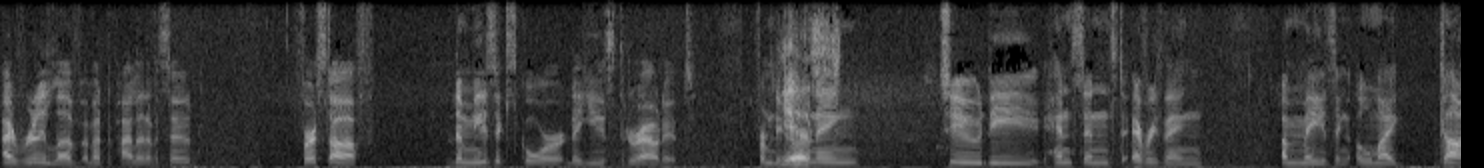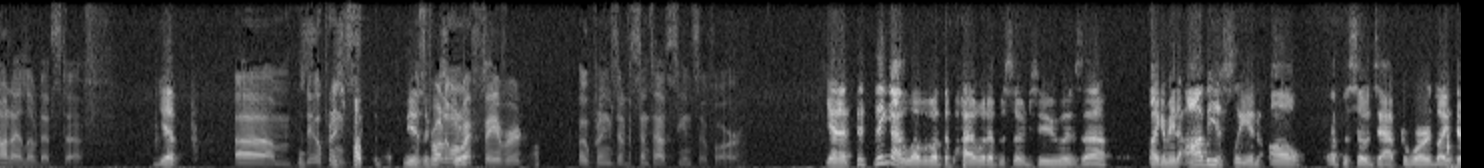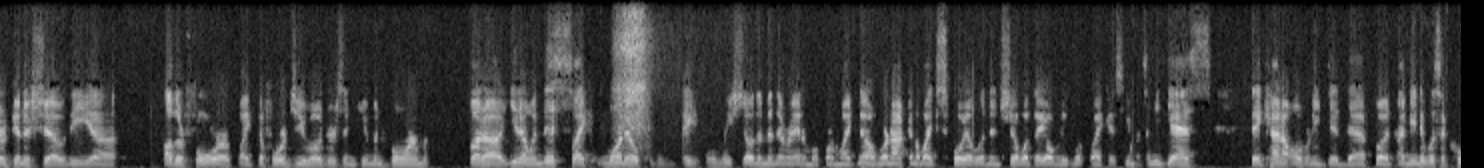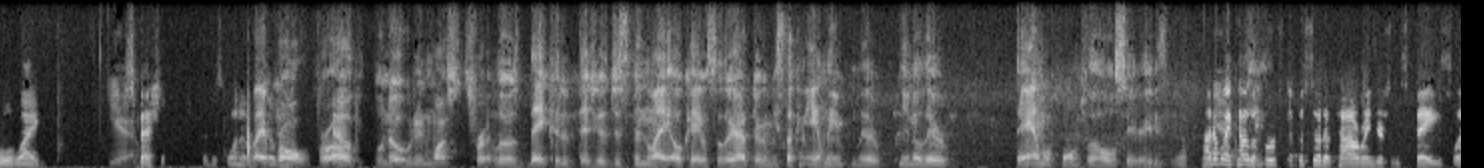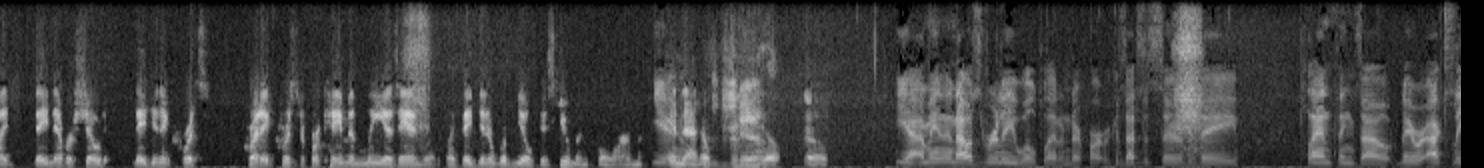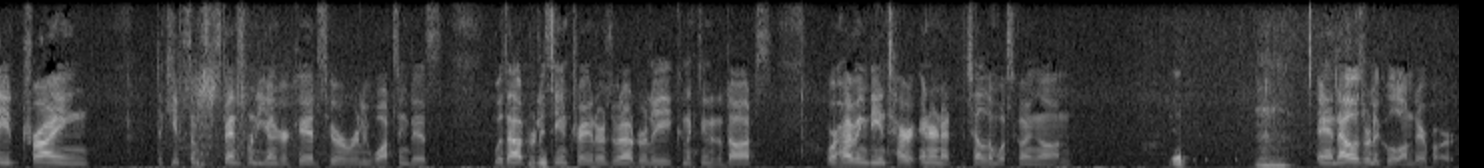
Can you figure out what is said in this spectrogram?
I really love about the pilot episode. First off, the music score they used throughout it, from the Yes. opening to the henshins to everything, amazing. Oh my god, I love that stuff. yep. Um, the opening is probably the best is musical probably one of my favorite openings of the Sense I've seen so far. Yeah, and the thing I love about the pilot episode too is, uh, like, I mean, obviously in all episodes afterward, like, they're gonna show the uh, other four, like the four Zyuohgers in human form. But uh, you know, in this like one opening, they only show them in their animal form. Like, no, we're not gonna like spoil it and show what they already look like as humans. I mean, yes, they kind of already did that, but I mean, it was a cool like Yeah. special for this one Like for all, for all people who know who didn't watch the trailers, they could have they should have just been like, okay, so they're they're gonna be stuck in alien, they're you know they're the animal form for the whole series. You know, kind of like how the first episode of Power Rangers in Space, like they never showed, they didn't Chris, credit Christopher Khayman Lee as Andros, like they didn't reveal his human form Yeah. in that Mm-hmm. Yeah. episode. So Yeah, I mean, and that was really well played on their part because that's just so that they plan things out. They were actually trying to keep some suspense from the younger kids who are really watching this without really seeing trailers, without really connecting to the dots, or having the entire internet to tell them what's going on. Yep. Mm. And that was really cool on their part.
